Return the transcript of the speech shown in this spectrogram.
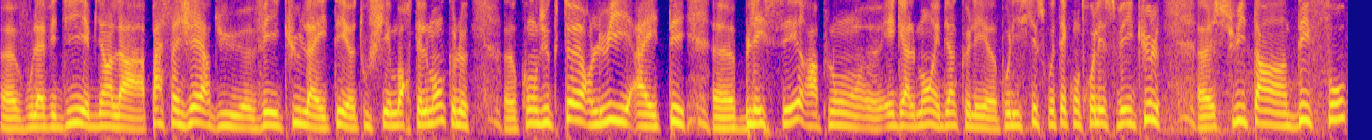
vous l'avez dit, eh bien, la passagère du véhicule a été euh, touchée mortellement, que le euh, conducteur, lui, a été euh, blessé. Rappelons euh, également eh que les euh, policiers souhaitaient contrôler ce véhicule euh, suite à un défaut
